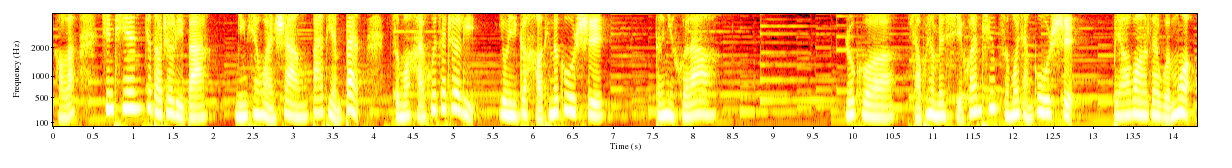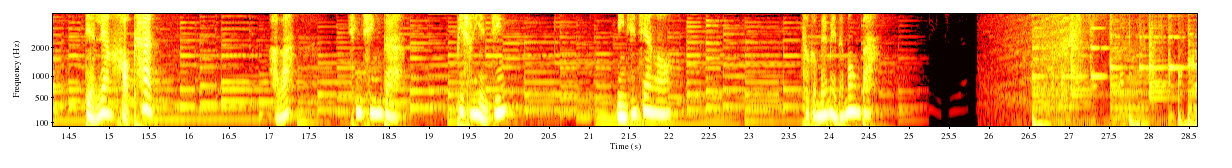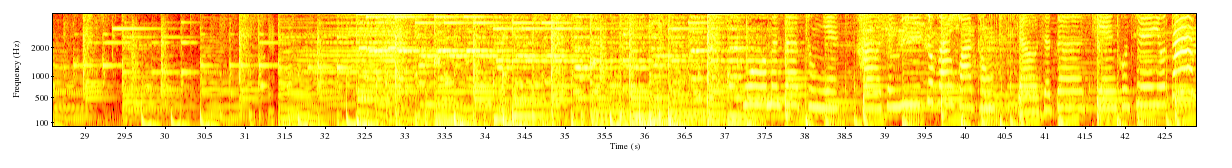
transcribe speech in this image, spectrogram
好了，今天就到这里吧。明天晚上八点半，子墨还会在这里用一个好听的故事等你回来哦。如果小朋友们喜欢听子墨讲故事，不要忘了在文末点亮好看。好了轻轻的闭上眼睛。明天见喽做个美美的梦吧。我们的童年好像一个万花筒小小的天空却又大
